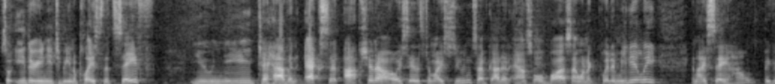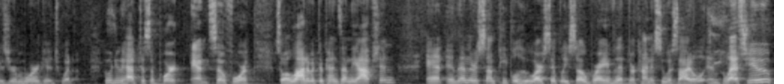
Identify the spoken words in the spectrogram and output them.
So either you need to be in a place that's safe, you need to have an exit option. I always say this to my students: I've got an asshole boss. I want to quit immediately, and I say, "How big is your mortgage? What?" Who do you have to support and so forth. So a lot of it depends on the option. And, and then there's some people who are simply so brave that they're kind of suicidal and bless you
